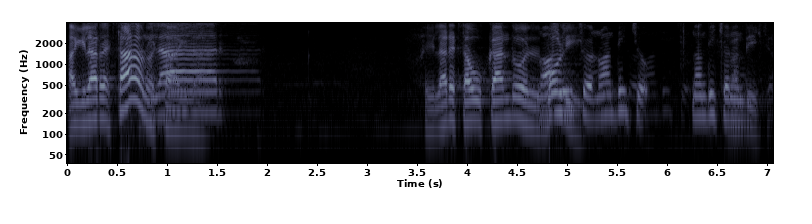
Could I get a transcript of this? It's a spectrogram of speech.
¿Aguilar está o no está Aguilar? Aguilar está buscando el no boli. Han dicho, no han dicho, no han dicho, no han dicho.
